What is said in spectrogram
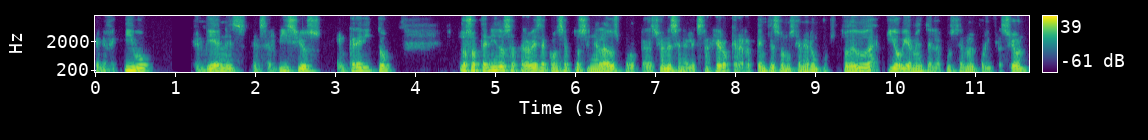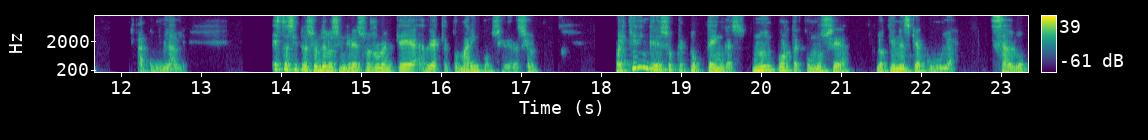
en efectivo, en bienes, en servicios, en crédito, los obtenidos a través de conceptos señalados por operaciones en el extranjero, que de repente eso nos genera un poquito de duda, y obviamente el ajuste anual por inflación acumulable. Esta situación de los ingresos, Rubén, que habría que tomar en consideración. Cualquier ingreso que tú obtengas, no importa cómo sea, lo tienes que acumular, salvo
